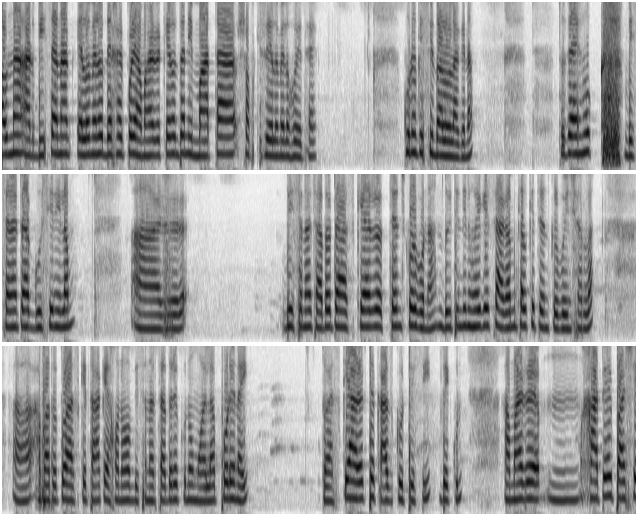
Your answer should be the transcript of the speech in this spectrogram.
আলনা আর বিছানা এলোমেলো দেখার পরে আমার কেন জানি মাথা সবকিছু এলোমেলো হয়ে যায়। কোনো কিছুই ভালো লাগে না। তো যাই হোক, বিছানাটা গুছিয়ে নিলাম। আর বিছানার চাদরটা আজকে আর চেঞ্জ করব না। দুই, তিন দিন হয়ে গেছে, আগামীকালকে চেঞ্জ করব ইনশাল্লাহ আপাতত আজকে থাক, এখনও বিছানার চাদরে কোনো ময়লা পড়ে নাই। তো আজকে আর একটা কাজ করতেছি, দেখুন। আমার খাটের পাশে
